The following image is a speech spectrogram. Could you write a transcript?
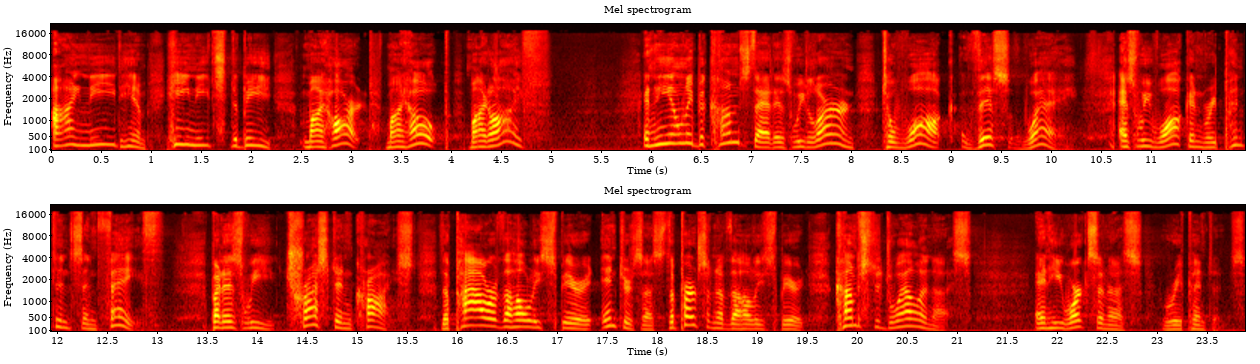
I need Him. He needs to be my heart, my hope, my life. And He only becomes that as we learn to walk this way, as we walk in repentance and faith. But as we trust in Christ, the power of the Holy Spirit enters us. The person of the Holy Spirit comes to dwell in us, and he works in us repentance.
